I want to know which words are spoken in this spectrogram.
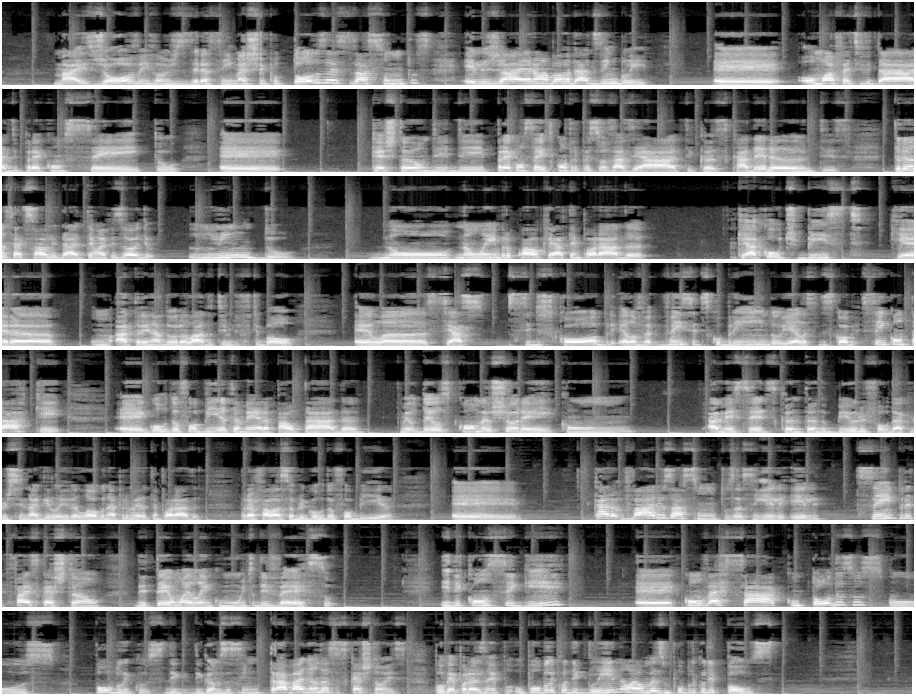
mais jovem, vamos dizer assim, mas tipo, todos esses assuntos eles já eram abordados em Glee. É, homoafetividade, preconceito, é, questão de, de preconceito contra pessoas asiáticas, cadeirantes, transexualidade. Tem um episódio lindo no não lembro qual que é a temporada que é a Coach Beast, que era a treinadora lá do time de futebol, ela se, se descobre, ela vem se descobrindo e ela se descobre, sem contar que é, gordofobia também era pautada. Meu Deus, como eu chorei com a Mercedes cantando Beautiful da Christina Aguilera logo na primeira temporada para falar sobre gordofobia. É, cara, vários assuntos assim. Ele, ele sempre faz questão de ter um elenco muito diverso e de conseguir é, conversar com todos os, os públicos, digamos assim, trabalhando essas questões. Porque, por exemplo, o público de Glee não é o mesmo público de Pose.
